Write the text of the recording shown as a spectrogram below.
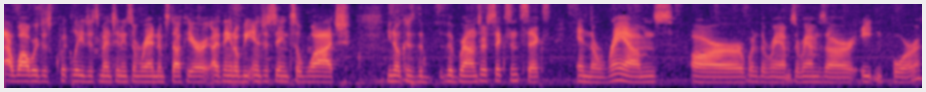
uh, while we're just quickly just mentioning some random stuff here, I think it'll be interesting to watch. You know, because the the Browns are six and six, and the Rams are what are the Rams? The Rams are eight and four.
